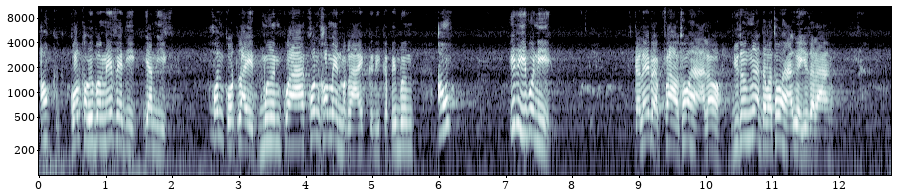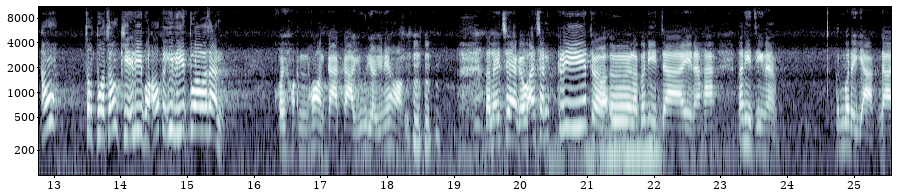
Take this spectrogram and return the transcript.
เอากดเข้าไปเบิ้งในเฟซอีกย้ำอีก คนกดไลค์หมื่นกว่า คนคอมเมนต์มากหลายก็ดีกลับไปเบิ้งเอ้าอีหลีบ่นี่ก็เลยแบบฝ้าวโทรหาเราอยู่ทั้งเงื่อนแต่ว่าโทรหาเอื่อยอยู่ตาราง เอ้าเจ้าตัวท้องเกียอีหลีบอกเอากับอีหลีตัวว่าสั่นคอยห้องห้องกากาอยู่ผู้เดียวอยู่ในห้องแต่เลยแชร์กันว่าอะฉันกรี๊ดแบบว่าเออเราก็ดีใจนะคะถ้าดีจริงนะเพิ่นบ่ได้อยากได้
